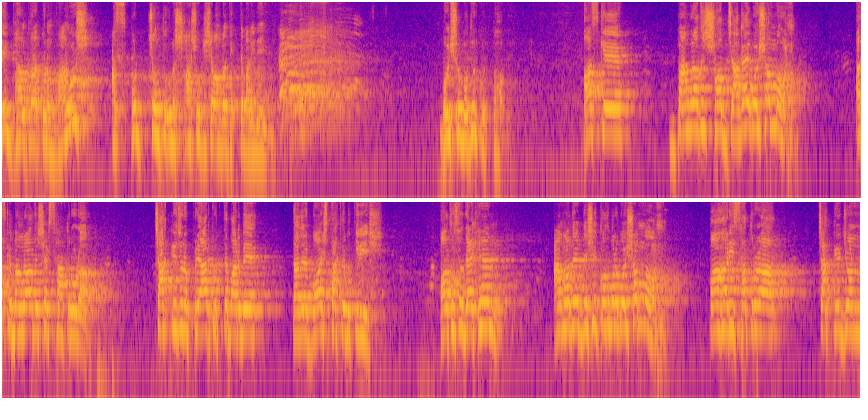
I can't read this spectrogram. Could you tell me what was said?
দেখভাল করার কোনো মানুষ আজ পর্যন্ত কোনো শাসক হিসেবে আমরা দেখতে পারি নেই বৈষম্য দূর করতে হবে। আজকে বাংলাদেশ সব জায়গায় বৈষম্য। আজকে বাংলাদেশের ছাত্ররা চাকরির জন্য প্রেয়ার করতে পারবে, তাদের বয়স থাকতে হবে তিরিশ। অথচ দেখেন, আমাদের দেশে কত বড় বৈষম্য। পাহাড়ি ছাত্ররা চাকরির জন্য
